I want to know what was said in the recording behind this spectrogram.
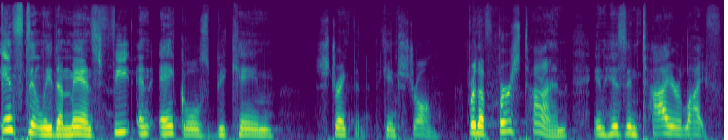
instantly the man's feet and ankles became strengthened, became strong for the first time in his entire life.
